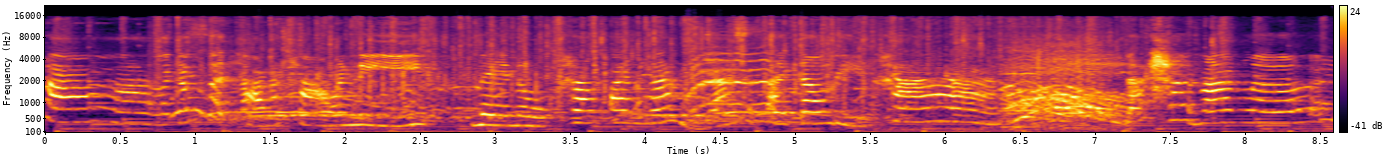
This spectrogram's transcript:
่ะ วันนี้เมนูข้าวปั้นหน้าหมูย่างสไตล์เกาหลีค่ะน่าทานมากเลย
